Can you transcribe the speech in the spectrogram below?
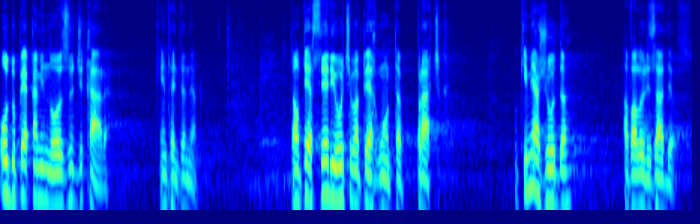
ou do pecaminoso de cara. Quem está entendendo? Então, terceira e última pergunta prática. O que me ajuda a valorizar Deus?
